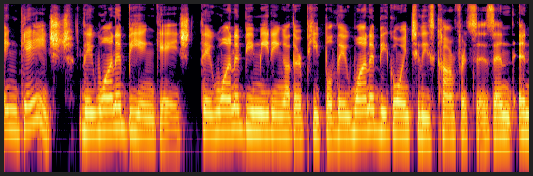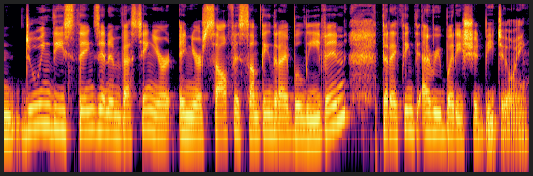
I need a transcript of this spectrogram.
engaged. They want to be engaged. They want to be meeting other people. They want to be going to these conferences and and doing these things and investing your in yourself is something that I believe in that I think everybody should be doing,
